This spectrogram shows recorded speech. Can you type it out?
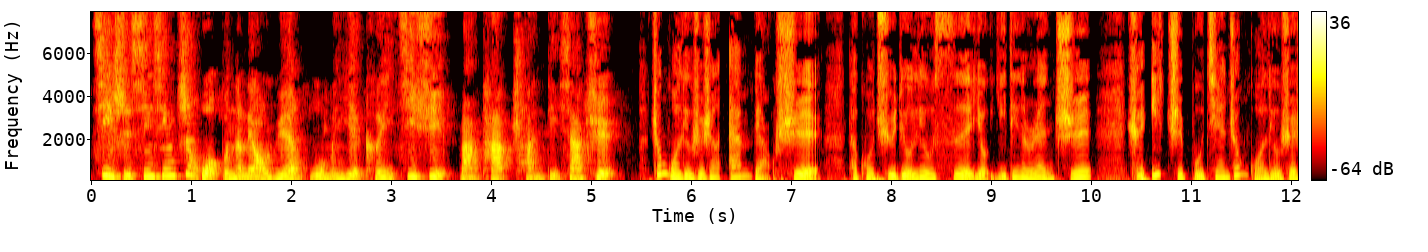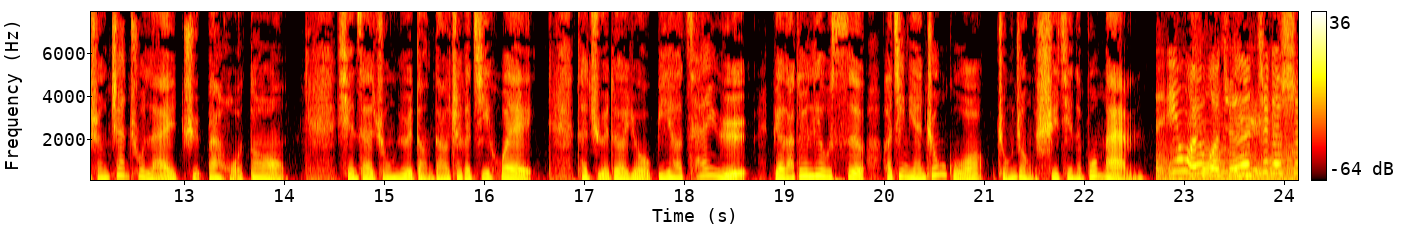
即使星星之火不能燎原，我们也可以继续把它传递下去。中国留学生 M 表示，他过去对六四有一定的认知，却一直不见中国留学生站出来举办活动。现在终于等到这个机会，他觉得有必要参与。表达对六四和今年中国种种事件的不满，因为我觉得这个是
